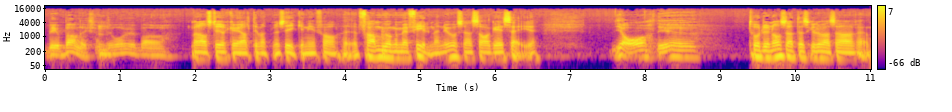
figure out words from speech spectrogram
bibban liksom. Det var ju bara... Men hans styrka har ju alltid varit musiken. Eh, Framgången med filmen är ju också en saga i sig. Ja, det... Tror du någonsin att det skulle vara så här... eh,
